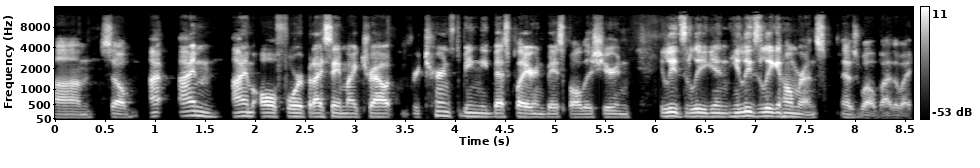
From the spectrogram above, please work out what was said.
Um, so I, I'm I'm all for it, but I say Mike Trout returns to being the best player in baseball this year, and he leads the league in he leads the league in home runs as well. By the way,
